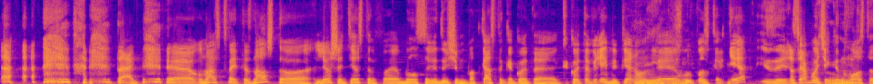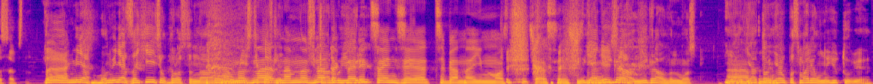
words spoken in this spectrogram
Так, э, у нас, кстати, ты знал, что Леша Тестов э, был соведущим подкаста какое-то какое время первых Нет, выпусков? Нет? Из разработчика Инмоста, собственно. Ну, он меня, он меня захейтил просто на ровном месте после Нам нужна тогда рецензия от тебя на Инмост сейчас. Ну, я не играл, не играл в Инмост. Я, а, я, то, я его посмотрел на Ютубе.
